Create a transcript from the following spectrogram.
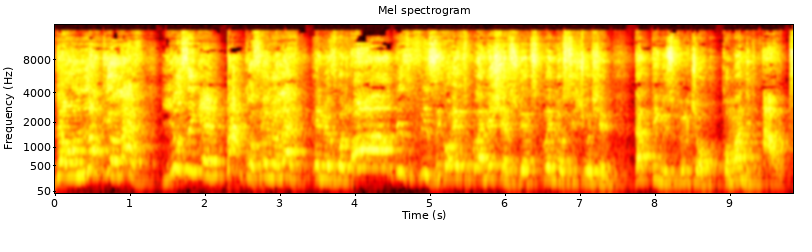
They will lock your life using embargoes on your life. And you've got all these physical explanations to explain your situation. That thing is spiritual. Command it out.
